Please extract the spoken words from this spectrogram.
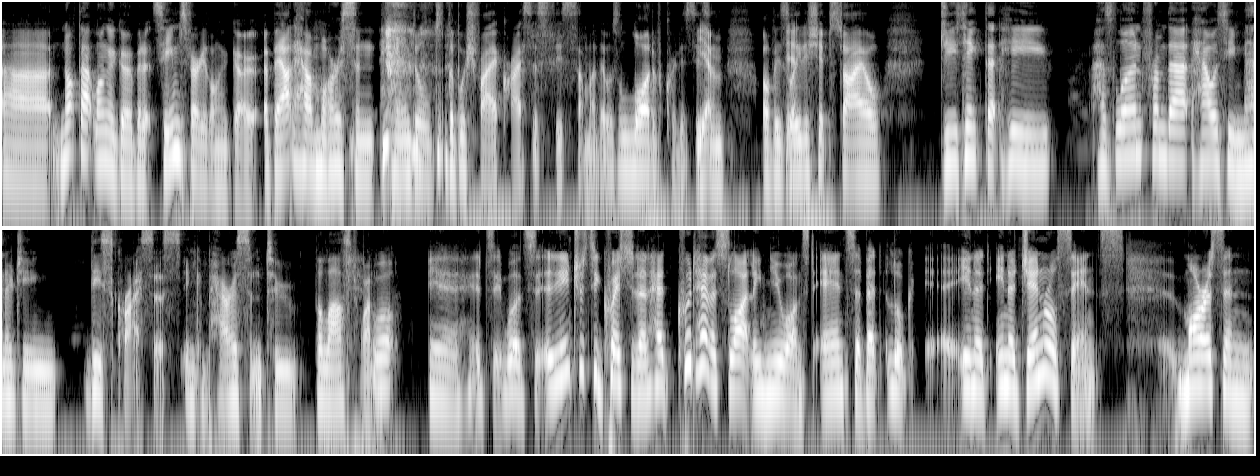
uh, not that long ago, but it seems very long ago, about how Morrison handled the bushfire crisis this summer. There was a lot of criticism yep. of his yep. leadership style. Do you think that he has learned from that? How is he managing this crisis in comparison to the last one? Well, yeah, it's well, it's an interesting question and had could have a slightly nuanced answer. But look, in a in a general sense, Morrison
